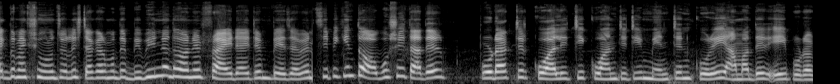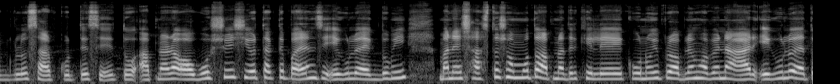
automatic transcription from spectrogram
একদম একশো উনচল্লিশ টাকার মধ্যে বিভিন্ন ধরনের ফ্রাইড আইটেম পেয়ে যাবেন। সিপি কিন্তু অবশ্যই তাদের প্রোডাক্টের কোয়ালিটি, কোয়ান্টিটি মেনটেন করেই আমাদের এই প্রোডাক্টগুলো সার্ভ করতেছে। তো আপনারা অবশ্যই শিওর থাকতে পারেন যে এগুলো একদমই মানে স্বাস্থ্যসম্মত, আপনাদের খেলে কোনোই প্রবলেম হবে না। আর এগুলো এত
